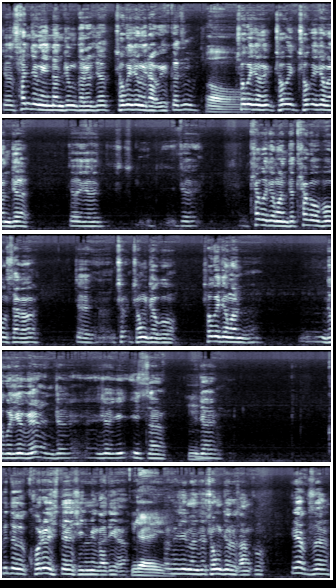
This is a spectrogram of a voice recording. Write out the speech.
저 산중에 있는 종들을 저 조계종이라고 했거든. 어. 조계종 조계 조계종은 저 저 저 저, 타고종은 저 타고 보호사가 저 조- 종조고 조계종은 누구지 왜 이제 있어 음. 이제 그도 고려 시대 시인인 것 같아요. 예, 예. 그러시면 이제 종조로 삼고 그래서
